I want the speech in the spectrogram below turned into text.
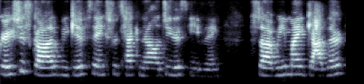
Gracious God, we give thanks for technology this evening so that we might gather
